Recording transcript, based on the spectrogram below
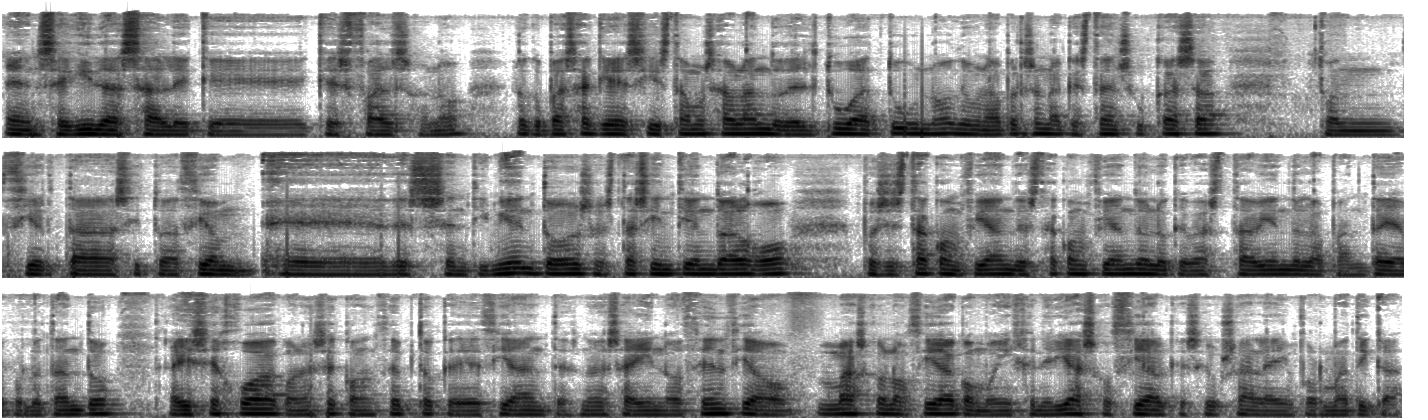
enseguida sale que, que, es falso, ¿no? Lo que pasa que si estamos hablando del tú a tú, ¿no? De una persona que está en su casa con cierta situación eh, de sentimientos o está sintiendo algo, pues está confiando, está confiando en lo que va a estar viendo en la pantalla. Por lo tanto, ahí se juega con ese concepto que decía antes, ¿no? Esa inocencia o más conocida como ingeniería social que se usa en la informática,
